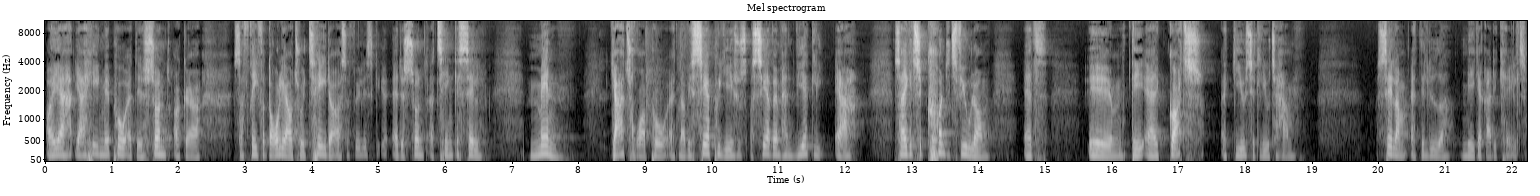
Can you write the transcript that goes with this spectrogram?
Og jeg, jeg er helt med på, at det er sundt at gøre sig fri for dårlige autoriteter, og selvfølgelig er det sundt at tænke selv. Men jeg tror på, at når vi ser på Jesus og ser, hvem han virkelig er, så er jeg ikke et sekund i tvivl om, at øh, det er godt at give sit liv til ham. Selvom at det lyder mega radikalt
